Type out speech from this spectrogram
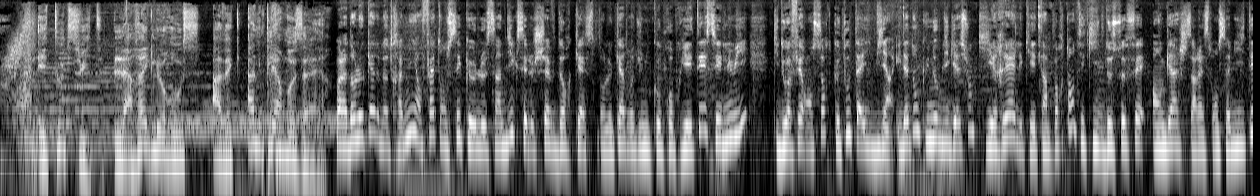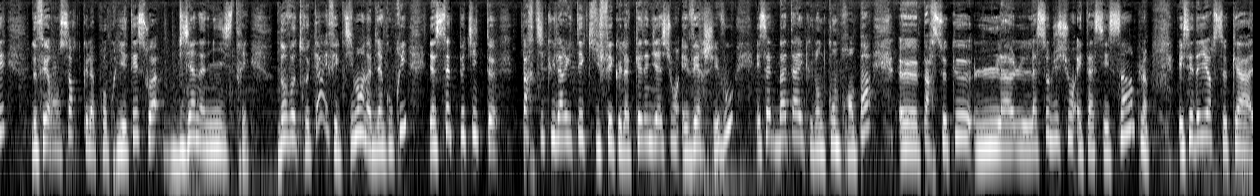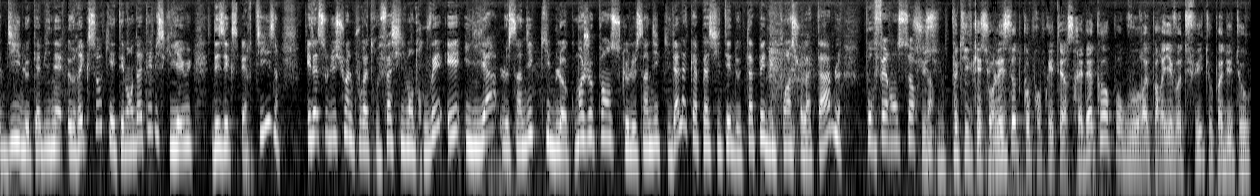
Et tout de suite, la règle rousse avec Anne-Claire Moser. Voilà, dans le cas de notre ami, en fait, on sait que le syndic, c'est le chef d'orchestre dans le cadre d'une copropriété. C'est lui qui doit faire en sorte que tout aille bien. Il a donc une obligation qui est réelle et qui est importante et qui, de ce fait, engage sa responsabilité de faire en sorte que la propriété soit bien administrée. Dans votre cas, effectivement, on a bien compris, il y a cette petite particularité qui fait que la canalisation est vers chez vous et cette bataille que l'on ne comprend pas euh, parce que la, la solution est assez simple et c'est d'ailleurs ce qu'a dit le cabinet Eurexo qui a été mandaté puisqu'il y a eu des expertises et la solution elle pourrait être facilement trouvée et il y a le syndic qui bloque. Moi je pense que le syndic il a la capacité de taper du poing sur la table pour faire en sorte Juste une petite question. Les autres copropriétaires seraient d'accord pour que vous répariez votre fuite ou pas du tout?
